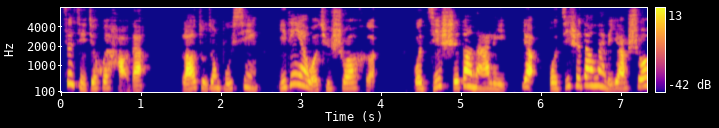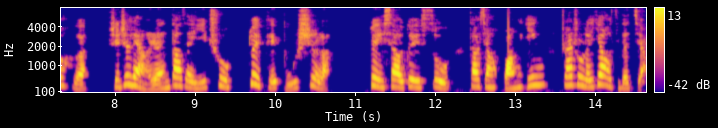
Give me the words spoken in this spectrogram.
自己就会好的。老祖宗不信，一定要我去说和。我及时到哪里要，我及时到那里要说和，谁知两人倒在一处。”对赔不是了，对笑对诉，倒像黄莺抓住了鹞子的脚，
